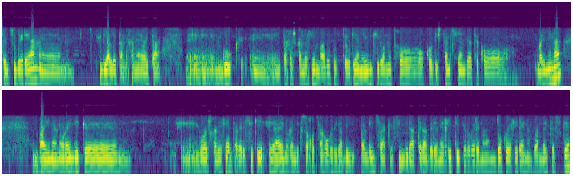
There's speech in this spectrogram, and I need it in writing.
zentzu berean e, bi aldetan, jane baita e, guk e, Ipar Euskal Herrien baduko teorian egin kilometroko distantzian behateko baimena, baina oraindik e, ego Euskal Herrien eta bereziki EAN oraindik zohotzago dira baldintzak ezin dira atera beren egitik edo beren ondoko egirain joan daitezke,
